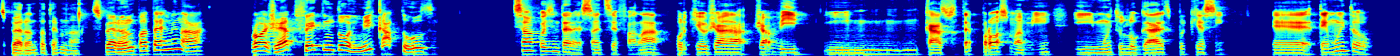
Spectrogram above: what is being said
Esperando pra terminar. esperando para terminar. Projeto feito em 2014. Isso é uma coisa interessante você falar, porque eu já, já vi em, casos até próximo a mim e em muitos lugares, porque assim, é, tem muito,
